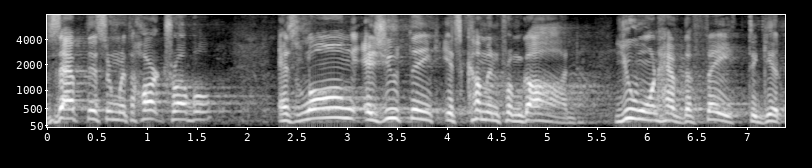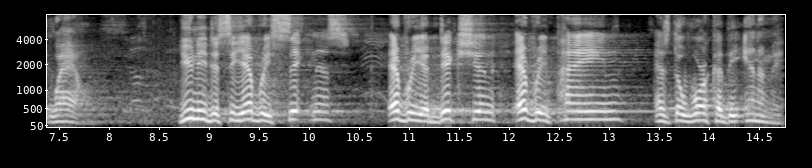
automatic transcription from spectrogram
zap this one with heart trouble. As long as you think it's coming from God, you won't have the faith to get well. You need to see every sickness, every addiction, every pain as the work of the enemy.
